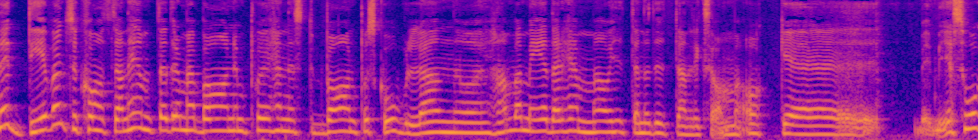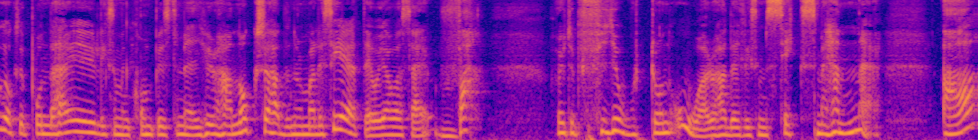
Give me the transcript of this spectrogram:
Nej, det var inte så konstigt. Han hämtade de här barnen på hennes barn på skolan och han var med där hemma och hitan och ditan liksom. Och eh, jag såg också på, det här är ju liksom en kompis till mig, hur han också hade normaliserat det och jag var så här, va? Var du typ 14 år och hade liksom sex med henne? Ja.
